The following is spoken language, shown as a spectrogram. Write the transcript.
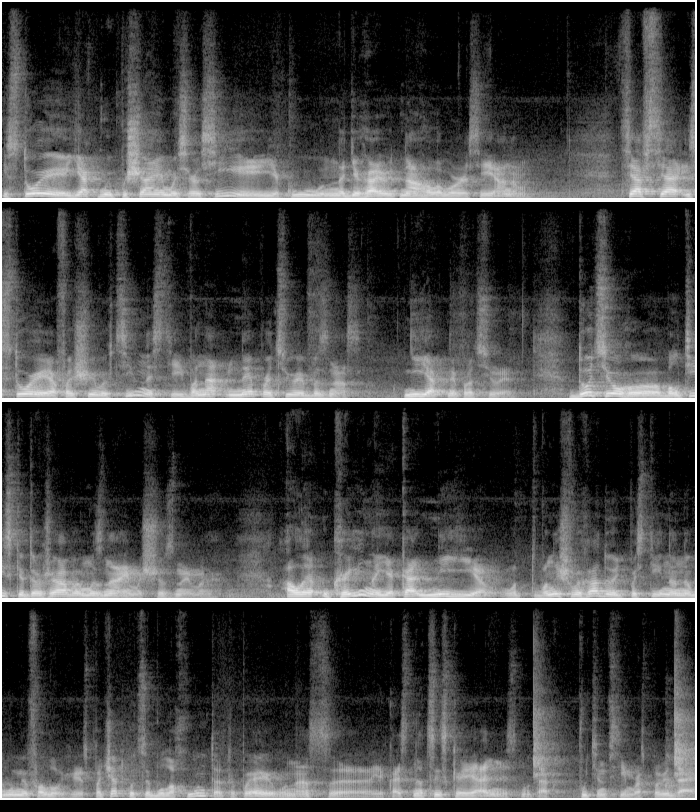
історія, як ми пишаємось Росією, яку надягають на голову росіянам, ця вся історія фальшивих цінностей, вона не працює без нас. Ніяк не працює. До цього Балтійські держави ми знаємо, що з ними. Але Україна, яка не є, от вони ж вигадують постійно нову міфологію. Спочатку це була хунта, тепер у нас е, якась нацистська реальність. Ну так Путін всім розповідає.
